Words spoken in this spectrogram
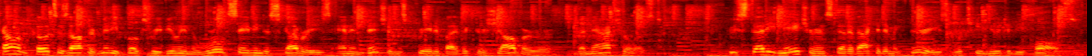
Callum Coats has authored many books revealing the world saving discoveries and inventions created by Viktor Schauberger, the naturalist, who studied nature instead of academic theories which he knew to be false.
